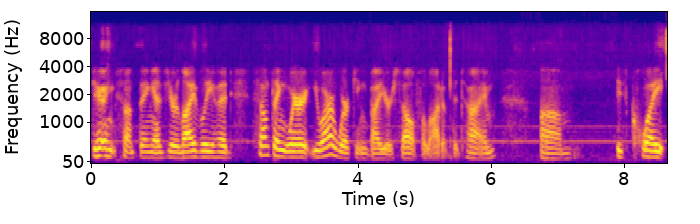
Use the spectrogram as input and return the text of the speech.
doing something as your livelihood, something where you are working by yourself a lot of the time, um, is quite.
